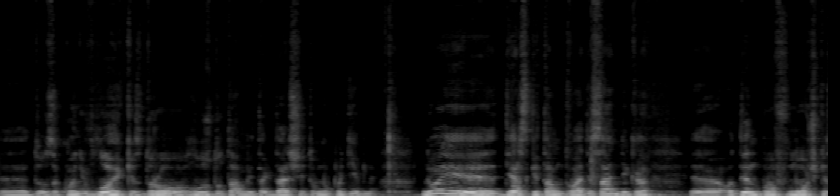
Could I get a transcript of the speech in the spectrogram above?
е, до законів логіки, здорового глузду там і так далі, і тому подібне. Ну і дерзкі там два десантника. Е, Один був мовчки е,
